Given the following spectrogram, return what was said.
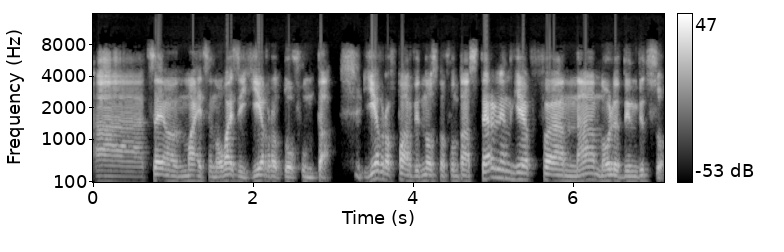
А це мається на увазі євро до фунта. Євро впав відносно фунта стерлінгів е, на 0,1%.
